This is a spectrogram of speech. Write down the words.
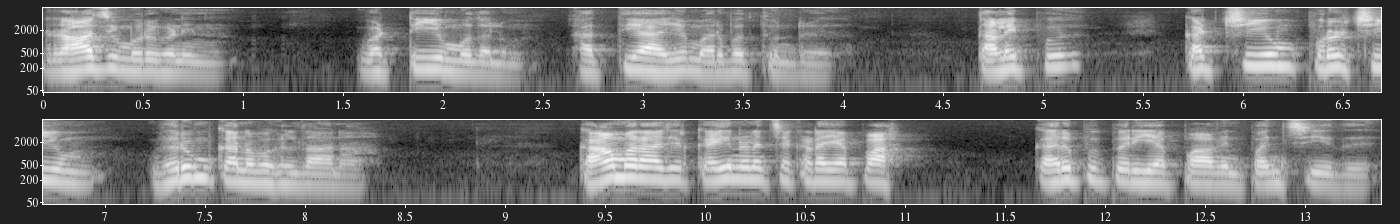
ராஜமுருகனின் வட்டியும் முதலும். அத்தியாயம் அறுபத்தொன்று. தலைப்பு கட்சியும் புரட்சியும் வெறும் கனவுகள்தானா? காமராஜர் கை நினச்ச கடையப்பா. கருப்பு பெரியப்பாவின் பஞ்சு இது.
